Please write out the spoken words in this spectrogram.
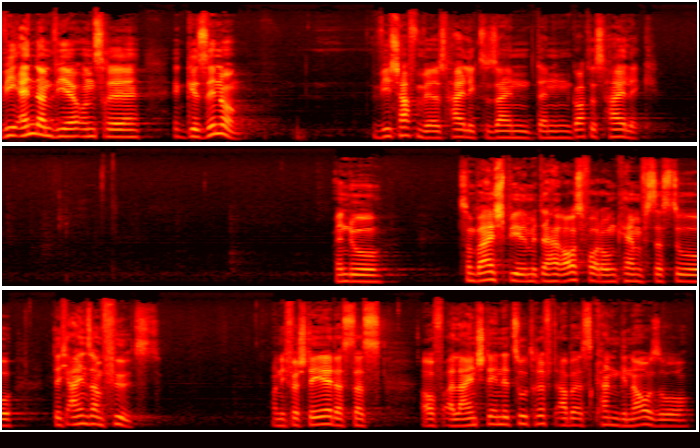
Wie ändern wir unsere Gesinnung? Wie schaffen wir es, heilig zu sein? Denn Gott ist heilig. Wenn du zum Beispiel mit der Herausforderung kämpfst, dass du dich einsam fühlst. Und ich verstehe, dass das auf Alleinstehende zutrifft, aber es kann genauso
